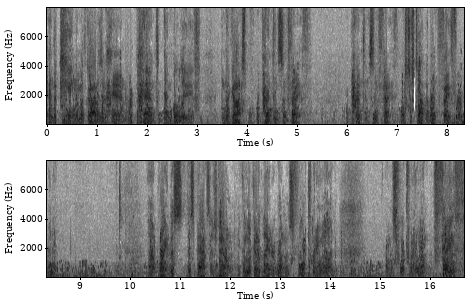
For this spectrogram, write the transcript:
and the kingdom of God is at hand. Repent and believe in the gospel. Repentance and faith. Repentance and faith. Let's just talk about faith for a minute. Uh, write this, this passage down. You can look at it later, Romans 4.21. Romans 4.21. Faith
